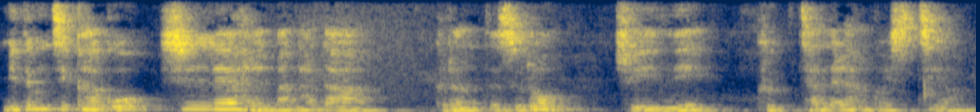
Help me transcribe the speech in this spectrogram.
믿음직하고 신뢰할 만하다. 그런 뜻으로 주인이 극찬을 한 것이지요.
